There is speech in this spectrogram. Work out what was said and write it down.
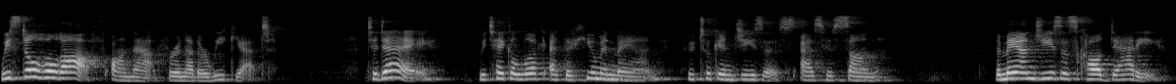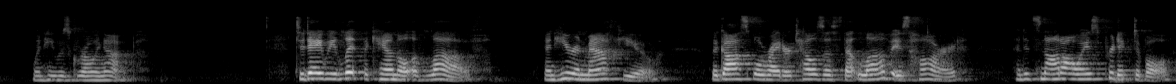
We still hold off on that for another week yet. Today, we take a look at the human man who took in Jesus as his son, the man Jesus called Daddy when he was growing up. Today, we lit the candle of love, and here in Matthew, the gospel writer tells us that love is hard and it's not always predictable,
